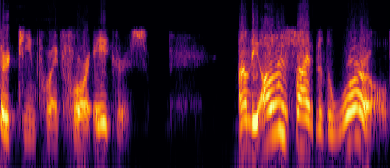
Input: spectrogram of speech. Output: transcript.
13.4 acres. On the other side of the world,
